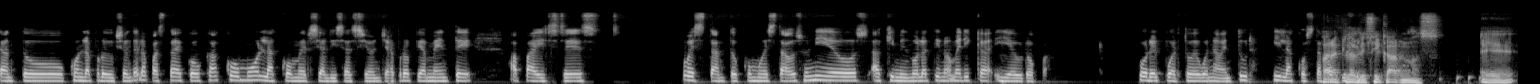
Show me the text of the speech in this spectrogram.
tanto con la producción de la pasta de coca como la comercialización ya propiamente a países, pues tanto como Estados Unidos, aquí mismo Latinoamérica y Europa, por el puerto de Buenaventura y la costa. Para clarificarnos, eh,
